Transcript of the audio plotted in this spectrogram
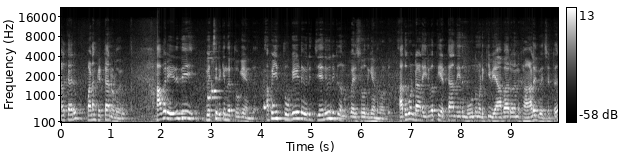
ആൾക്കാരും പണം കിട്ടാനുള്ളവരും. അവരെഴുതി വെച്ചിരിക്കുന്ന ഒരു തുകയുണ്ട്. അപ്പോൾ ഈ തുകയുടെ ഒരു ജെനുവിനിറ്റി നമുക്ക് പരിശോധിക്കേണ്ടതുണ്ട്. അതുകൊണ്ടാണ് ഇരുപത്തി എട്ടാം തീയതി മൂന്ന് മണിക്ക് വ്യാപാരവൻ ഹാളിൽ വെച്ചിട്ട്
